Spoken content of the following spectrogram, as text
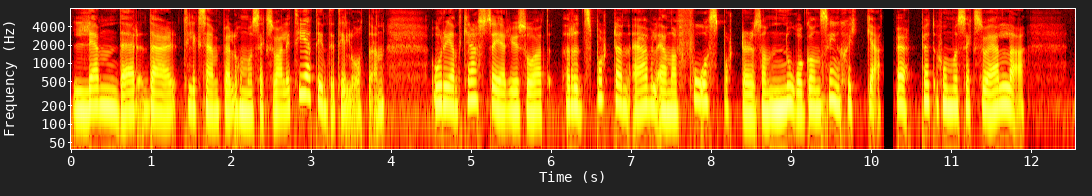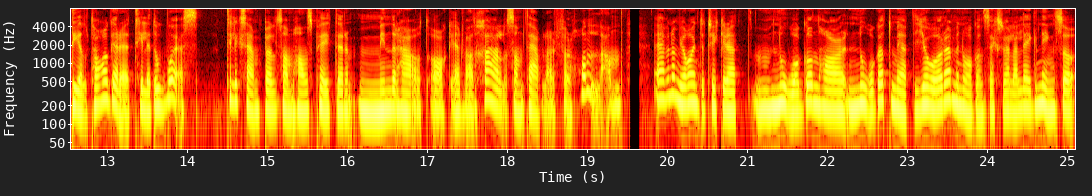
länder där till exempel homosexualitet inte är tillåten? Och rent krasst så är det ju så att ridsporten är väl en av få sporter som någonsin skickat öppet homosexuella deltagare till ett OS. Till exempel som Hans-Peter Minderhout och Edvard Schall som tävlar för Holland. Även om jag inte tycker att någon har något med att göra med någons sexuella läggning så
